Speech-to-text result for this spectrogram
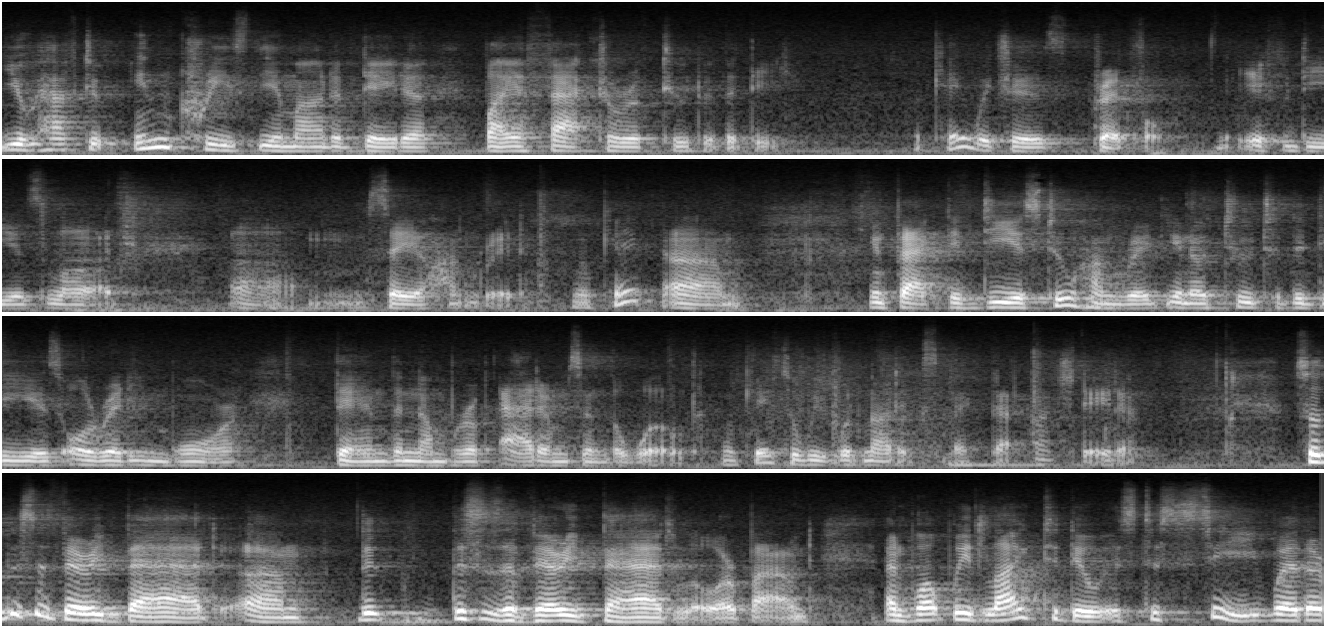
you have to increase the amount of data by a factor of 2 to the d, okay, which is dreadful if d is large, um, say 100. Okay. Um, in fact, if d is 200, you know, 2 to the d is already more than the number of atoms in the world. Okay, so we would not expect that much data. So this is very bad. Um, th this is a very bad lower bound. And what we'd like to do is to see whether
